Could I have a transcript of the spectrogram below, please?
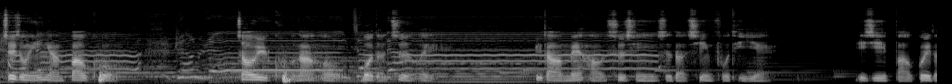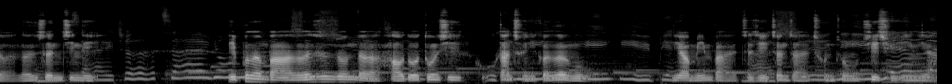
这种营养包括遭遇苦难后获得智慧，遇到美好事情时的幸福体验，以及宝贵的人生经历。你不能把人生中的好多东西当成一个任务，你要明白自己正在从中吸取营养，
